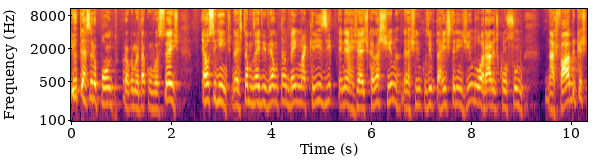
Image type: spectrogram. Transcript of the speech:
E o terceiro ponto para comentar com vocês é o seguinte: né, estamos aí vivendo também uma crise energética na China. Né, a China, inclusive, está restringindo o horário de consumo nas fábricas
